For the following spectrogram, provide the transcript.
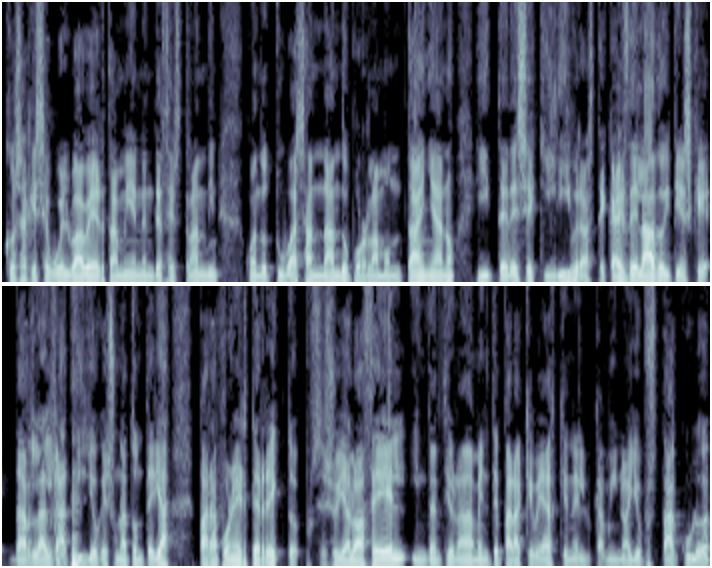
cosa que se vuelve a ver también en Death Stranding, cuando tú vas andando por la montaña, ¿no? Y te desequilibras, te caes de lado y tienes que darle al gatillo, que es una tontería, para ponerte recto. Pues eso ya lo hace él intencionadamente para que veas que en el camino hay obstáculos,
